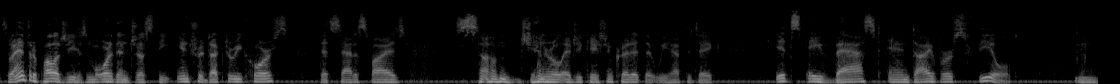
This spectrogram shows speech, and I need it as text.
so anthropology is more than just the introductory course that satisfies some general education credit that we have to take. It's a vast and diverse field. Mm.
